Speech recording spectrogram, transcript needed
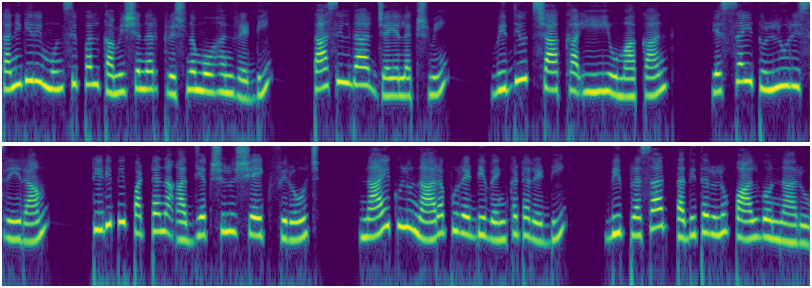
కనిగిరి మున్సిపల్ కమిషనర్ కృష్ణమోహన్ రెడ్డి తహసీల్దార్ జయలక్ష్మి విద్యుత్ శాఖ EE Umakanth SI Tulluri Sriram TDP పట్టణ అధ్యక్షులు షేక్ ఫిరోజ్ నాయకులు నారపురెడ్డి వెంకటరెడ్డి బి ప్రసాద్ తదితరులు పాల్గొన్నారు.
